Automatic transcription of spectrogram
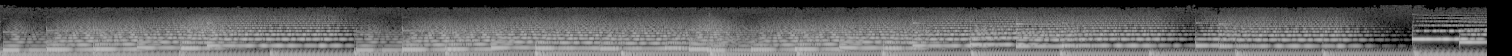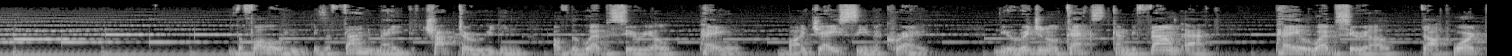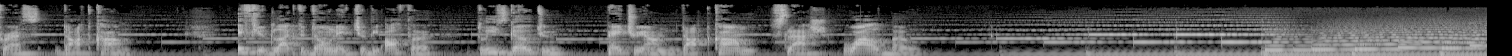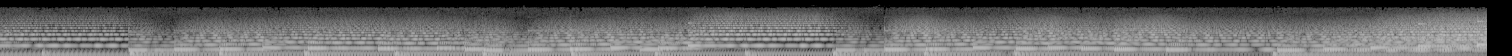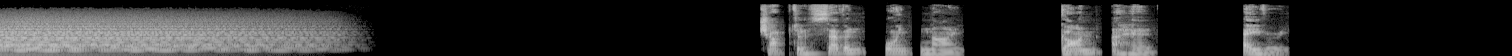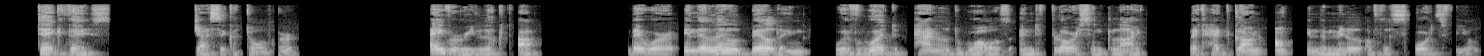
The following is a fan made chapter reading of the web serial Pale by J.C. McCrae. The original text can be found at palewebserial.wordpress.com. If you'd like to donate to the author, please go to patreon.com slash wildbow. Chapter 7.9 Gone Ahead Avery Take this, Jessica told her. Avery looked up. They were in the little building with wood paneled walls and fluorescent light that had gone up in the middle of the sports field.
